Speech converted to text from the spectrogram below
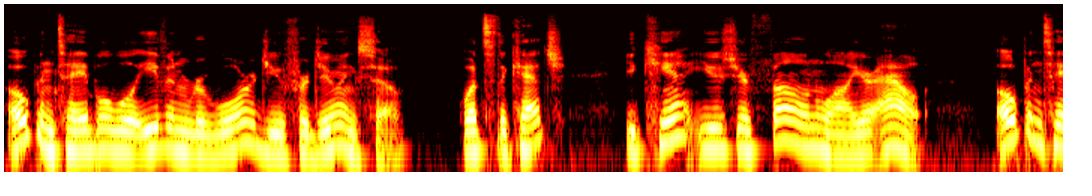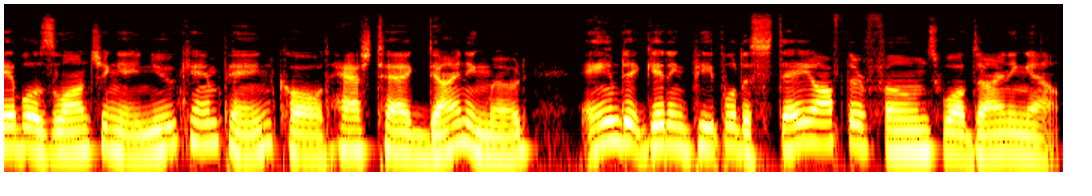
OpenTable will even reward you for doing so. What's the catch? You can't use your phone while you're out. OpenTable is launching a new campaign called hashtag dining mode aimed at getting people to stay off their phones while dining out.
